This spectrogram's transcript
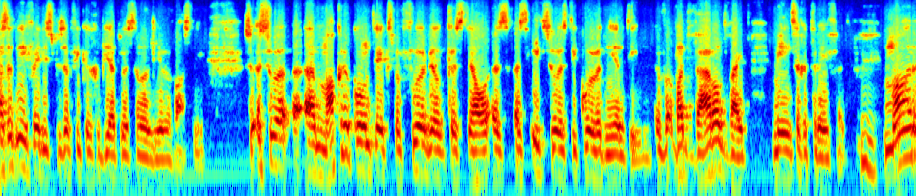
as dit nie vir die spesifieke gebeurtenisse in hulle lewe was nie. So so 'n makro konteks byvoorbeeld Christel is is iets soos die COVID-19 wat wêreldwyd mense getref het. Hmm. Maar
